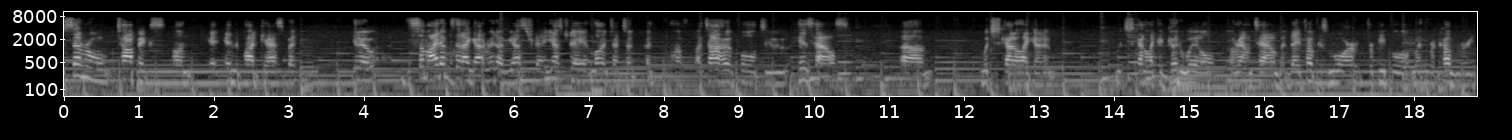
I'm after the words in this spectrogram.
several topics on in the podcast, but you know, some items that I got rid of yesterday. Yesterday at lunch, I took a, a, a Tahoe full to his house, um, which is kind of like a which is kind of like a Goodwill around town, but they focus more for people with recovery.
